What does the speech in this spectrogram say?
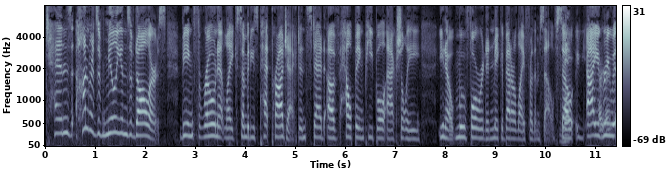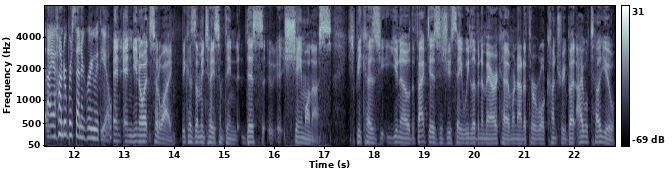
tens, hundreds of millions of dollars being thrown at like somebody's pet project instead of helping people actually you know move forward and make a better life for themselves. So well, i agree with i 100% agree with you. And and you know what? So do i. Because let me tell you something. This uh, shame on us. Because you know the fact is as you say we live in america and we're not a third world country. But i will tell you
